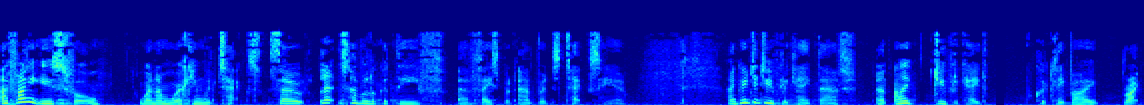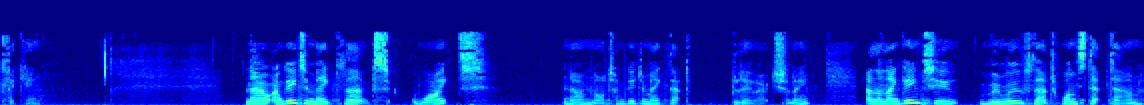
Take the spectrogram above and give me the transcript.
I find it useful when I'm working with text. So let's have a look at the uh, Facebook AdWords text here. I'm going to duplicate that, and I duplicate quickly by right clicking. Now I'm going to make that white. No, I'm not. I'm going to make that blue actually. And then I'm going to remove that one step down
